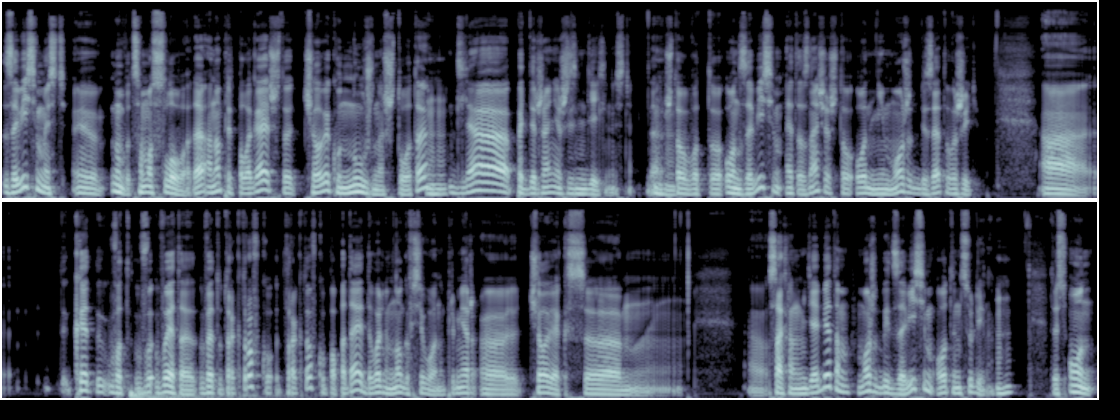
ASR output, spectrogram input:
зависимость, э, ну вот само слово, да, оно предполагает, что человеку нужно что-то угу. для поддержания жизнедеятельности. Да, угу. Что вот он зависим, это значит, что он не может без этого жить. А, к, вот в, в, это, в эту трактовку, трактовку попадает довольно много всего. Например, э, человек с э, сахарным диабетом может быть зависим от инсулина. Uh-huh. То есть он,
